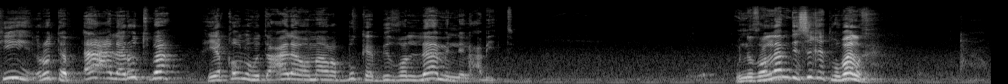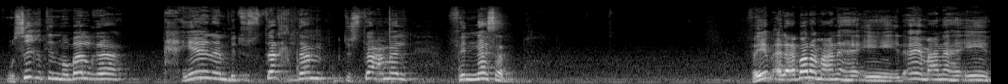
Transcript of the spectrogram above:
فيه رتب أعلى رتبة هي قوله تعالى وما ربك بظلام للعبيد. وإن ظلام دي صيغة مبالغة. وصيغة المبالغة أحيانا بتستخدم بتستعمل في النسب. فيبقى العبارة معناها إيه؟ الآية معناها إيه؟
